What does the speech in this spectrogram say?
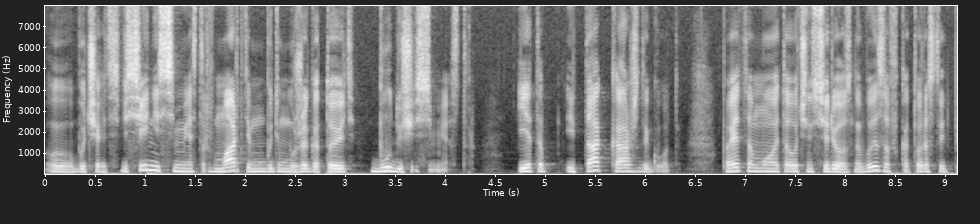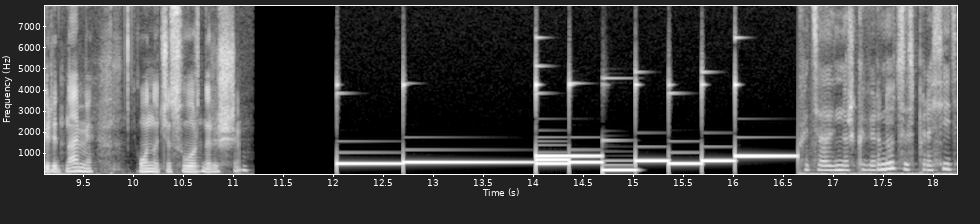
э, обучаетесь весенний семестр, в марте мы будем уже готовить будущий семестр. И это и так каждый год. Поэтому это очень серьезный вызов, который стоит перед нами, он очень сложно решим. хотела немножко вернуться, спросить,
